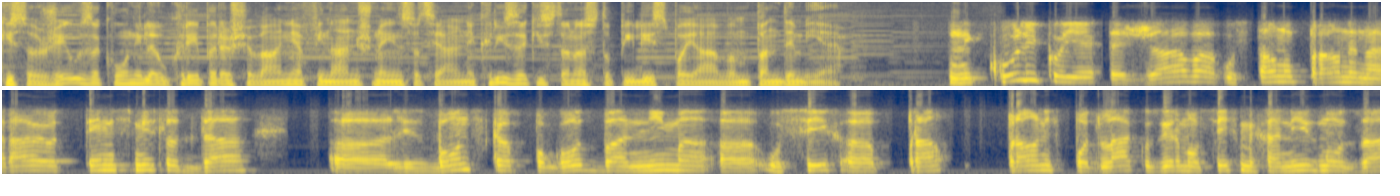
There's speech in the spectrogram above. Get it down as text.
ki so že uzakonile ukrepe reševanja finančne in socialne krize, ki sta nastopili s pojavom pandemije. Nekoliko je težava ustavno-pravne narave v tem smislu, da uh, Lizbonska pogodba nima uh, vseh uh, prav, pravnih podlag oziroma vseh mehanizmov za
